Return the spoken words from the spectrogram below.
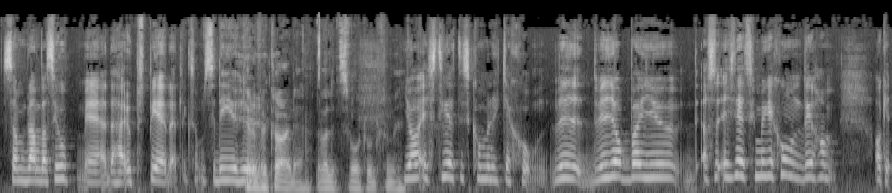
som blandas ihop med det här uppspelet. Liksom. Så det är ju Kan du hur... förklara det? Det var lite svårt ord för mig. Ja, estetisk kommunikation. Vi, vi jobbar ju... Alltså estetisk kommunikation, det har... Okej,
